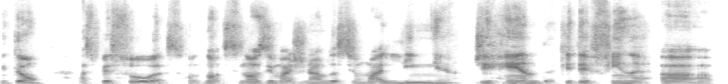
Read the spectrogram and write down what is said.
Então, as pessoas, nós, se nós imaginarmos assim linha de renda que defina a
